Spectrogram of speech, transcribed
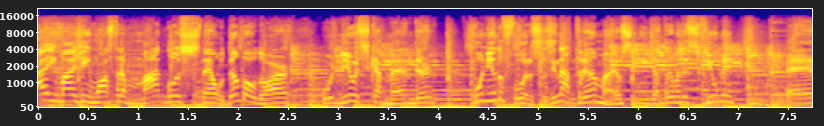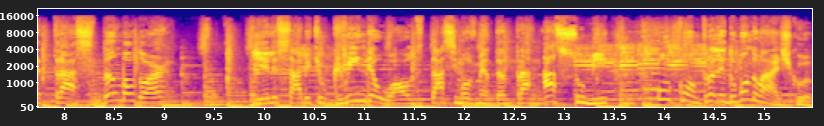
a imagem mostra magos, né, o Dumbledore, o Newt Scamander unindo forças. E na trama é o seguinte, a trama desse filme é, traz Dumbledore e ele sabe que o Grindelwald está se movimentando para assumir controle do mundo mágico.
